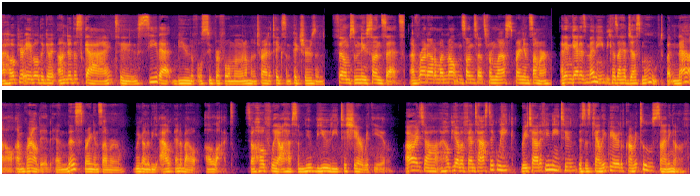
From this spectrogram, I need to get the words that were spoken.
I hope you're able to get under the sky to see that beautiful super full moon. I'm going to try to take some pictures and film some new sunsets. I've run out of my mountain sunsets from last spring and summer. I didn't get as many because I had just moved, but now I'm grounded, and this spring and summer, we're going to be out and about a lot. So hopefully, I'll have some new beauty to share with you. All right, y'all. I hope you have a fantastic week. Reach out if you need to. This is Kelly Beard of Karmic Tools signing off.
